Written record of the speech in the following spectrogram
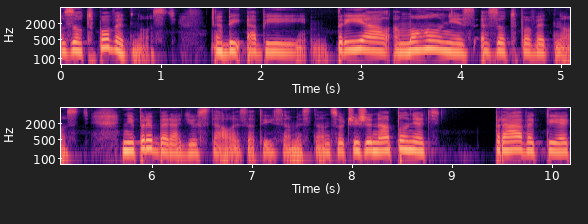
zodpovednosť, aby, aby prijal a mohol niesť zodpovednosť, nepreberať ju stále za tých zamestnancov. Čiže naplňať práve tie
